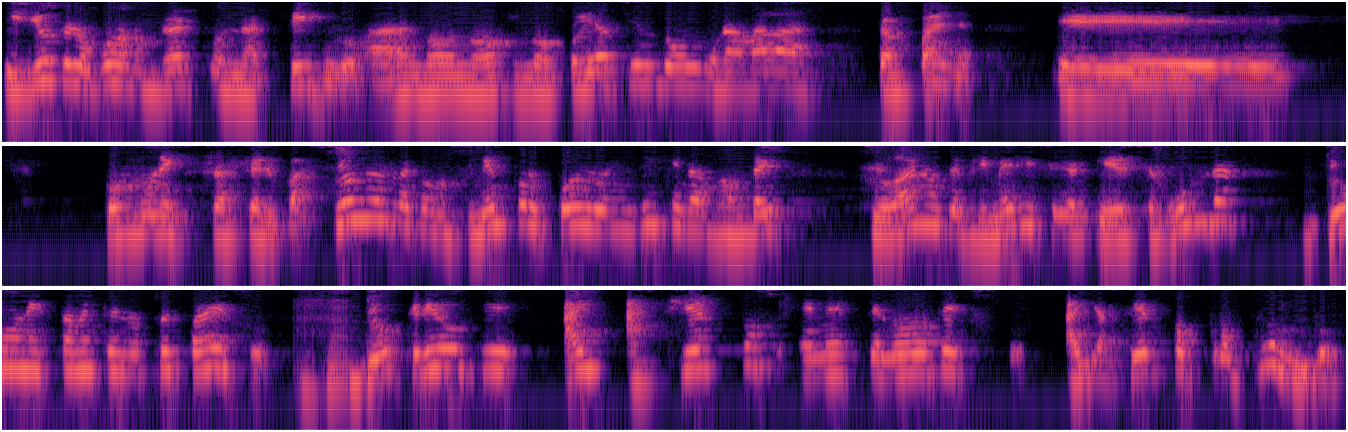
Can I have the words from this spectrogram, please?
y yo te lo puedo nombrar con artículos, ¿ah? no, no, no estoy haciendo una mala campaña. Eh, con una exacerbación del reconocimiento de los pueblos indígenas, donde hay ciudadanos de primera y de segunda, yo honestamente no estoy para eso. Yo creo que hay aciertos en este nuevo texto, hay aciertos profundos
